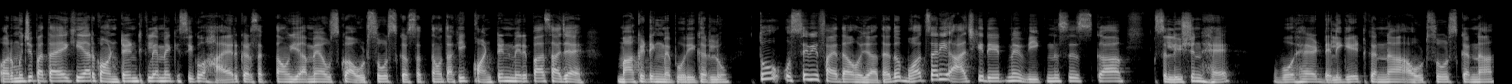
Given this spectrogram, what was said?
और मुझे पता है कि यार कंटेंट के लिए मैं किसी को हायर कर सकता हूँ या मैं उसको आउटसोर्स कर सकता हूँ ताकि कंटेंट मेरे पास आ जाए मार्केटिंग में पूरी कर लूँ तो उससे भी फ़ायदा हो जाता है तो बहुत सारी आज की डेट में वीकनेसेस का सोल्यूशन है वो है डेलीगेट करना आउटसोर्स करना।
